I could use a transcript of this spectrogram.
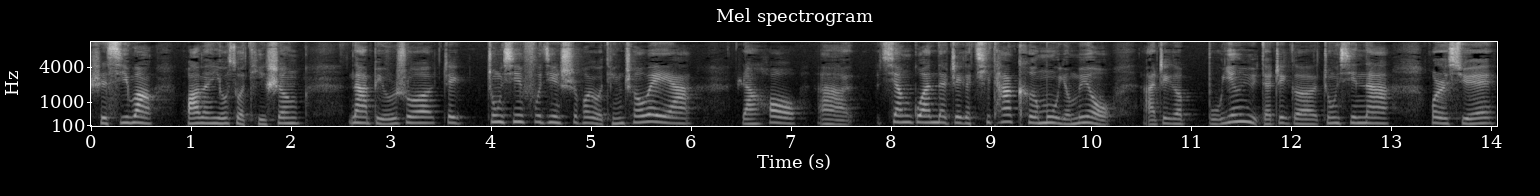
是希望华文有所提升。那比如说，这中心附近是否有停车位呀？然后啊，相关的这个其他科目有没有啊？这个补英语的这个中心呐，或者学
